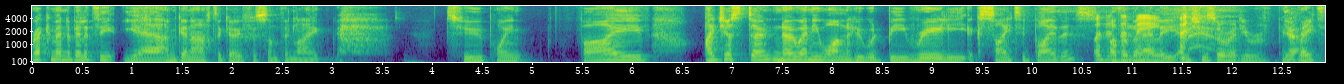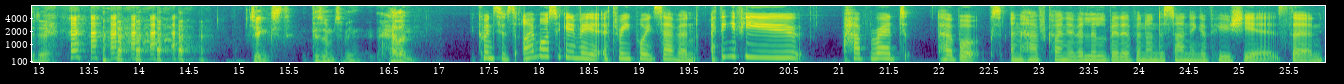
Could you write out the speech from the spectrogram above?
Recommendability? Yeah, I'm going to have to go for something like 2.5. I just don't know anyone who would be really excited by this Other other, than than, me. Ellie, and she's already re- Yeah. rated it. Jinxed. Gazumped. I mean, Helen. Coincidence. I'm also giving it a 3.7. I think if you have read her books and have kind of a little bit of an understanding of who she is, then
